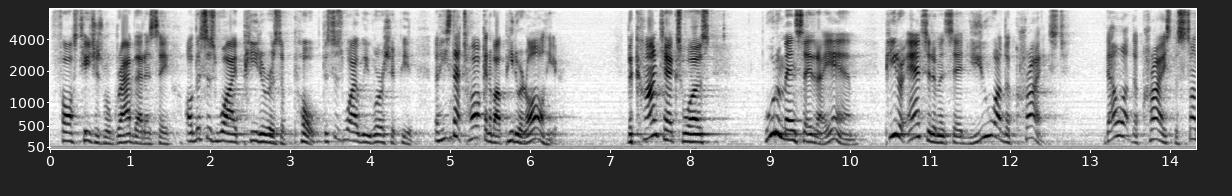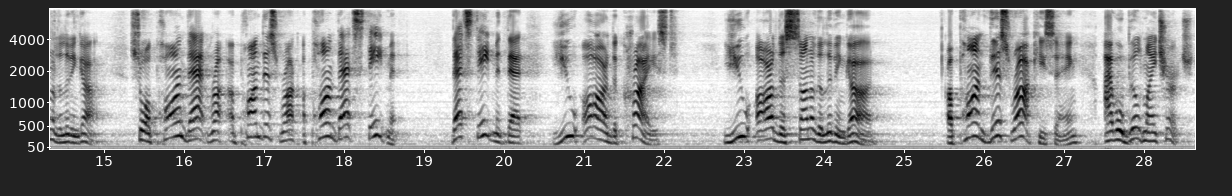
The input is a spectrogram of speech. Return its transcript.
false teachers will grab that and say, oh, this is why Peter is a pope. This is why we worship Peter. Now, he's not talking about Peter at all here. The context was, who do men say that I am? Peter answered him and said, You are the Christ. Thou art the Christ, the Son of the living God. So upon that rock, upon this rock, upon that statement, that statement that you are the Christ, you are the Son of the living God, upon this rock, he's saying, I will build my church,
